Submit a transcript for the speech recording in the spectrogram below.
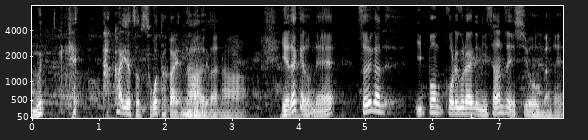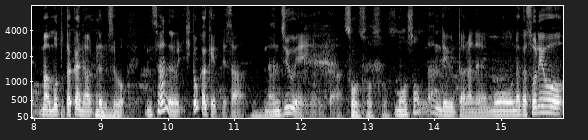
むけ高いやつはすごい高いやんな高い。でもな。いやだけどねそれが1本これぐらいで2 3 0 0円しようがね、まあもっと高いのあったりしても、2 3 0 0円の1かけってさ、何十円やんか。そうそうそうそう。もうそんなんで言うたらねもうなんかそれを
